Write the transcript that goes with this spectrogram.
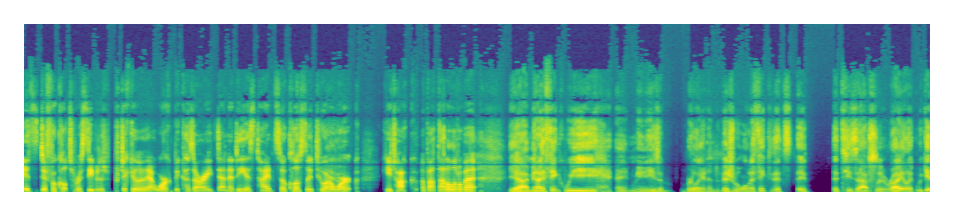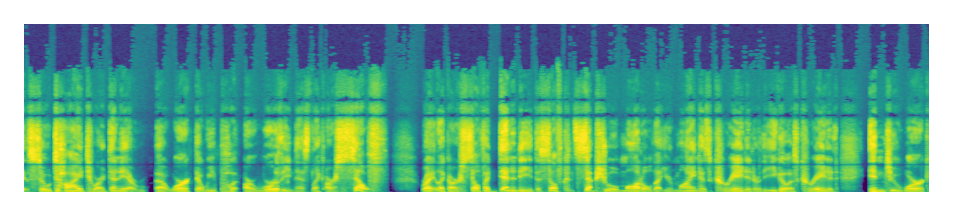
it's difficult to receive it, particularly at work, because our identity is tied so closely to our yeah. work. Can you talk about that a little bit? Yeah, I mean, I think we. I mean, he's a brilliant individual, and I think it's it, it's he's absolutely right. Like we get so tied to our identity at, at work that we put our worthiness, like our self, right, like our self identity, the self conceptual model that your mind has created or the ego has created into work.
